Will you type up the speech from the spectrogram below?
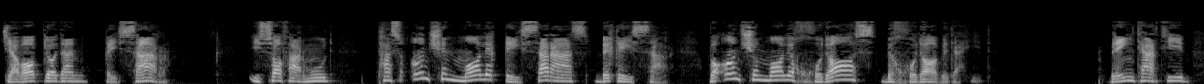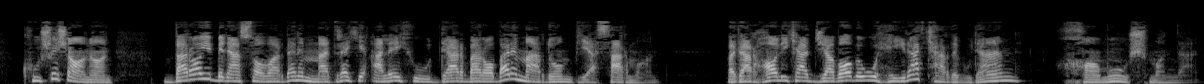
جواب دادن قیصر. عیسی فرمود پس آنچه مال قیصر است به قیصر و آنچه مال خداست به خدا بدهید. به این ترتیب کوشش آنان برای به دست آوردن مدرکی علیه او در برابر مردم بیاثر ماند و در حالی که از جواب او حیرت کرده بودند خاموش ماندند.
